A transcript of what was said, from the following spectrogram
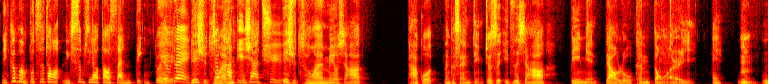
你根本不知道你是不是要到山顶，对不对？也许就怕跌下去，也许从来没有想要。爬过那个山顶，就是一直想要避免掉入坑洞而已。哎、欸，嗯，你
